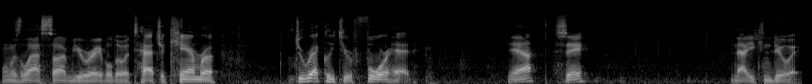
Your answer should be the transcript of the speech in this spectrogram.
When was the last time you were able to attach a camera directly to your forehead? Yeah, see? Now you can do it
